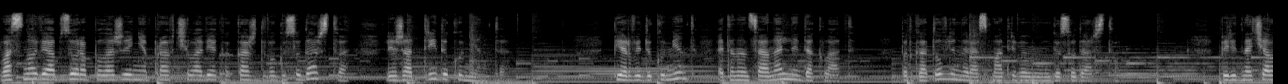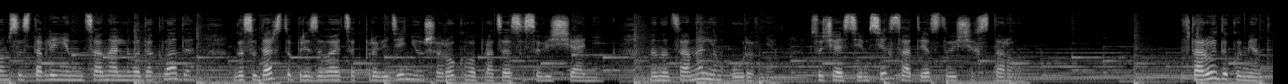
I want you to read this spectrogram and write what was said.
В основе обзора положения прав человека каждого государства лежат три документа. Первый документ – это национальный доклад, подготовленный рассматриваемым государством. Перед началом составления национального доклада государство призывается к проведению широкого процесса совещаний на национальном уровне с участием всех соответствующих сторон. Второй документ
